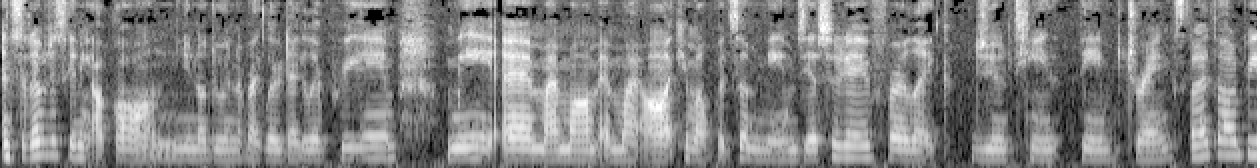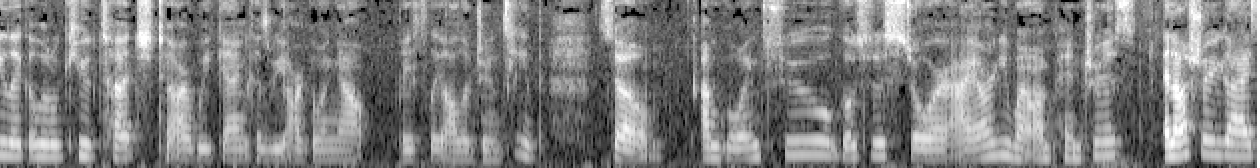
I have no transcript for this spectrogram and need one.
instead of just getting alcohol and you know doing a regular regular pregame me and my mom and my aunt came up with some names yesterday for like juneteenth themed drinks but i thought it'd be like a little cute touch to our weekend because we are going out basically all of juneteenth so I'm going to go to the store. I already went on Pinterest and I'll show you guys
